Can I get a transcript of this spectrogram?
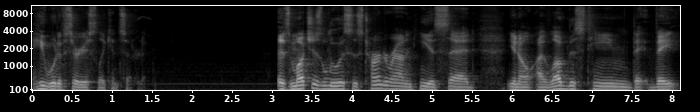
he would have seriously considered it. As much as Lewis has turned around and he has said, you know, I love this team. They they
